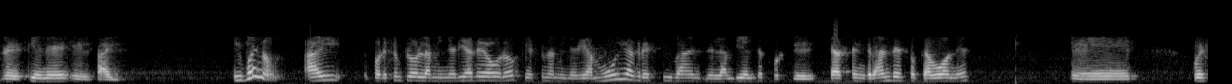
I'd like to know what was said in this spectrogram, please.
retiene el país. Y bueno, hay por ejemplo, la minería de oro, que es una minería muy agresiva en el ambiente porque se hacen grandes socavones, eh, pues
